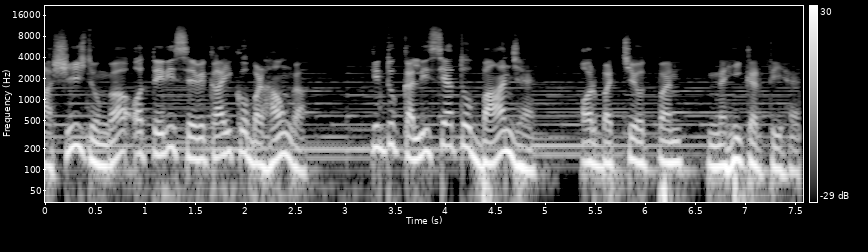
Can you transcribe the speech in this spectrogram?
आशीष दूँगा और तेरी सेविकाई को बढ़ाऊँगा। किंतु कलिसिया तो बांझ है और बच्चे उत्पन्न नहीं करती है।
